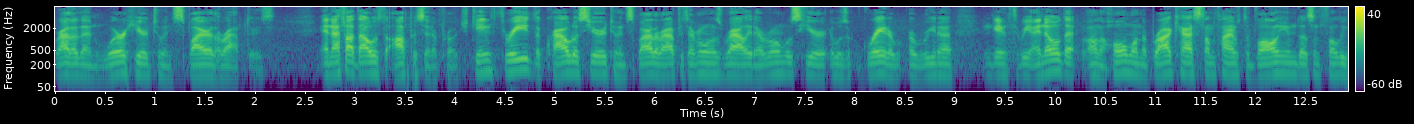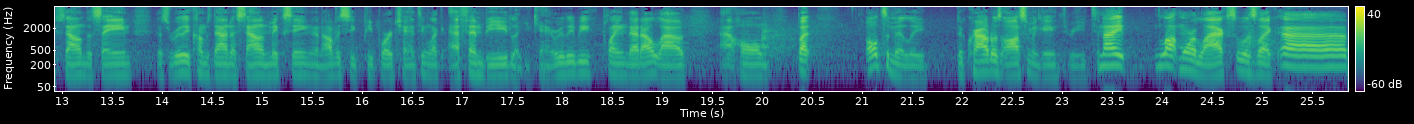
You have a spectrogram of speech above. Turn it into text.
rather than we're here to inspire the Raptors. And I thought that was the opposite approach. Game three, the crowd was here to inspire the Raptors. Everyone was rallied. Everyone was here. It was a great arena in game three. I know that on the home, on the broadcast, sometimes the volume doesn't fully sound the same. This really comes down to sound mixing. And obviously, people are chanting like FMB. Like, you can't really be playing that out loud at home. But ultimately, the crowd was awesome in game three. Tonight, a lot more lax. It was like, uh,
